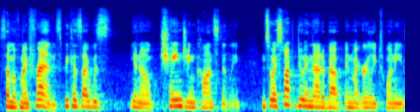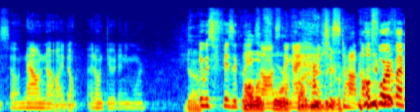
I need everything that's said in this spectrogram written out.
some of my friends because I was, you know, changing constantly. And so I stopped doing that about in my early 20s. So now, no, I don't. I don't do it anymore. Yeah. It was physically All of four or exhausting. I had to ago. stop. All four or five.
